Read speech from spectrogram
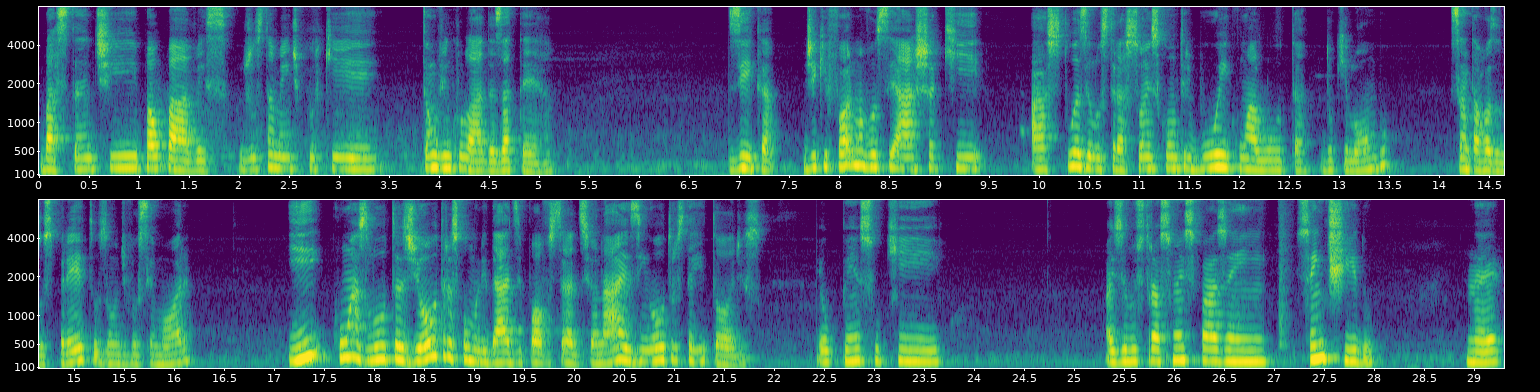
bastante palpáveis, justamente porque estão vinculadas à terra. Zica, de que forma você acha que as tuas ilustrações contribuem com a luta do Quilombo, Santa Rosa dos Pretos, onde você mora, e com as lutas de outras comunidades e povos tradicionais em outros territórios? Eu penso que as ilustrações fazem sentido, né?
